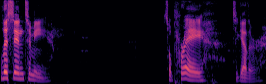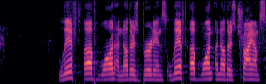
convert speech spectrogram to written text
listen to me. So pray together. Lift up one another's burdens, lift up one another's triumphs.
